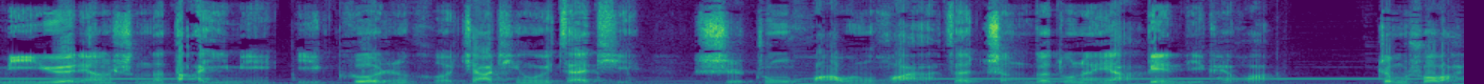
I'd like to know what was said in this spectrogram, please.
闽粤两省的大移民，以个人和家庭为载体，使中华文化呀，在整个东南亚遍地开花。这么说吧。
